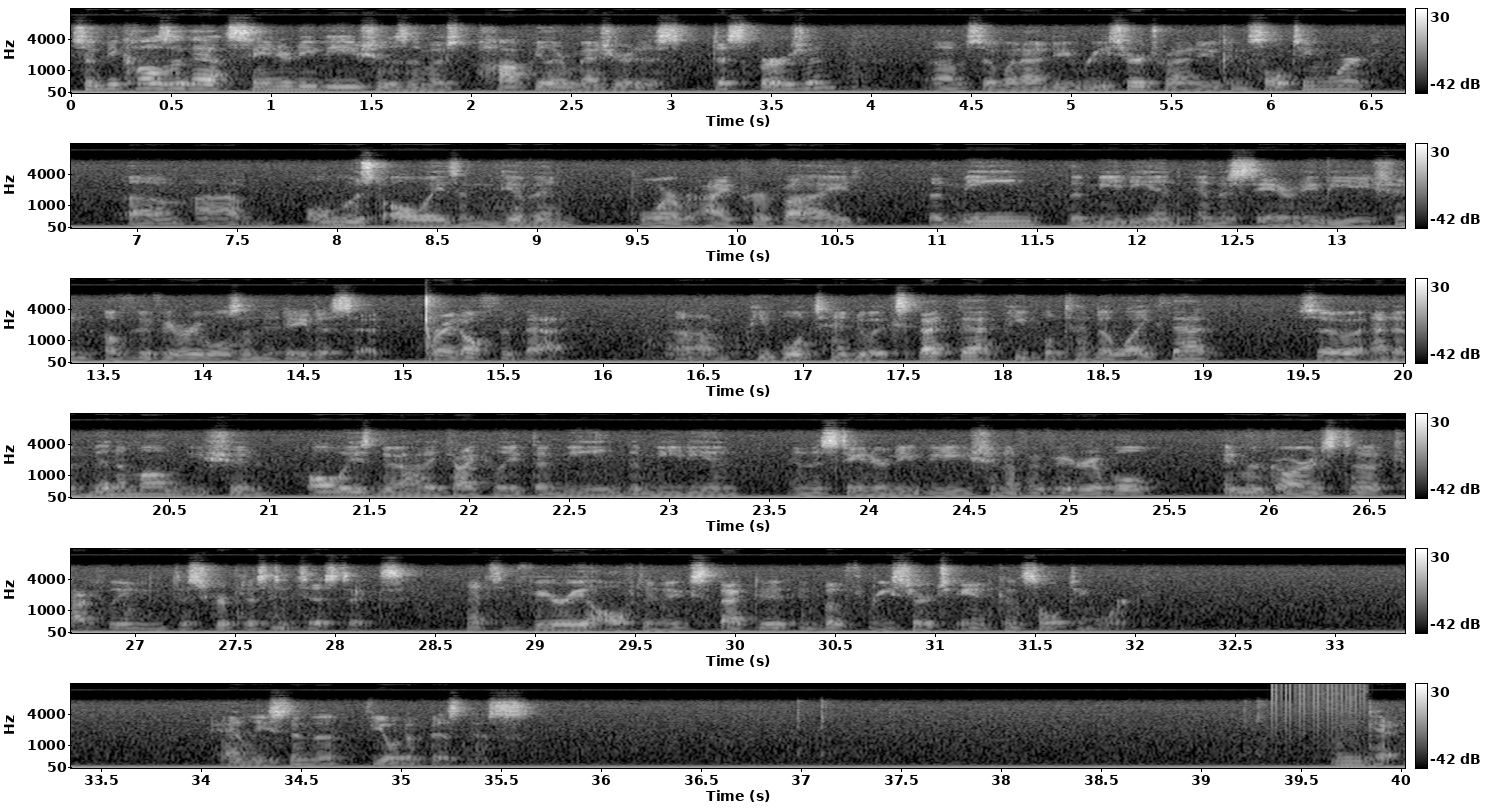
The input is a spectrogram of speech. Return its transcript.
So because of that, standard deviation is the most popular measure of dis dispersion. Um, so when I do research, when I do consulting work, um, I almost always am given or I provide the mean, the median, and the standard deviation of the variables in the data set right off the bat. Um, people tend to expect that, people tend to like that, so at a minimum, you should always know how to calculate the mean, the median, and the standard deviation of a variable in regards to calculating descriptive statistics. That's very often expected in both research and consulting work, at least in the field of business. Okay.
